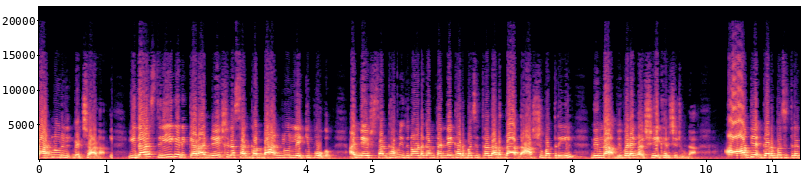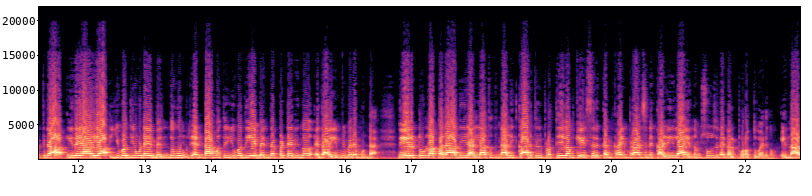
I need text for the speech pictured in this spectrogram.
ബാംഗ്ലൂരിൽ വെച്ചാണ്. ഇത് സ്ഥിരീകരിക്കാൻ അന്വേഷക സംഘം ബാംഗ്ലൂരിലേക്ക് പോകും. അന്വേഷണ സംഘം ഇതിനോടകം തന്നെ ഗർഭചിത്രം നടന്ന ആശുപത്രിയിൽ നിന്ന് വിവരങ്ങൾ ശേഖരിച്ചിട്ടുണ്ട്. ആദ്യ ഗർഭചിത്രത്തിന് ഇരയായ യുവതിയുടെ ബന്ധുവും രണ്ടാമത്തെ യുവതിയെ ബന്ധപ്പെട്ടിരുന്നതായും വിവരമുണ്ട്. നേരിട്ടുള്ള പരാതിയിലല്ലാത്തതിനാൽ ഇക്കാര്യത്തിൽ പ്രത്യേകം കേസെടുക്കാൻ ക്രൈംബ്രാഞ്ചിന് കഴിയില്ല എന്നും സൂചനകൾ പുറത്തുവരുന്നു. എന്നാൽ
